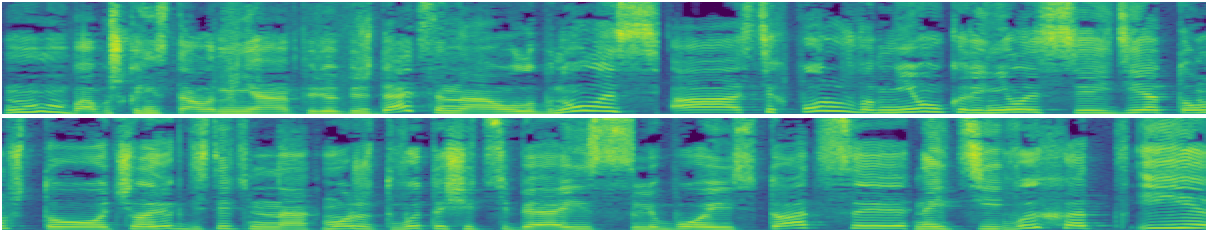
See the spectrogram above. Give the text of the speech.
Ну, бабушка не стала меня переубеждать, она улыбнулась. А с тех пор во мне укоренилась идея о том, что человек действительно может вытащить себя из любой ситуации, найти выход и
